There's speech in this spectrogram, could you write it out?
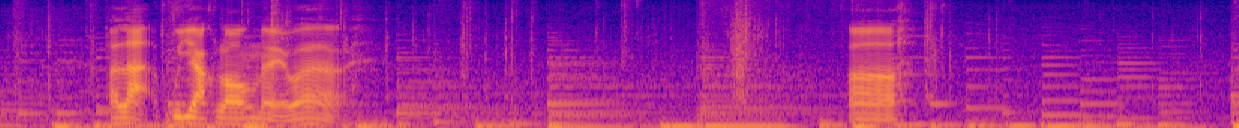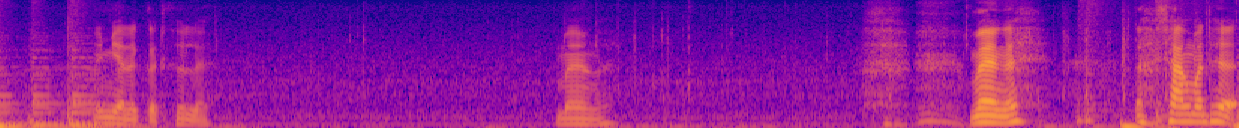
ำเอาละกูอยากลองหน่อยว่าอ่าไม่มีอะไรเกิดขึ้นเลย แม่งเอ้ย แม่งเอ้ยช่างมันเถอะ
